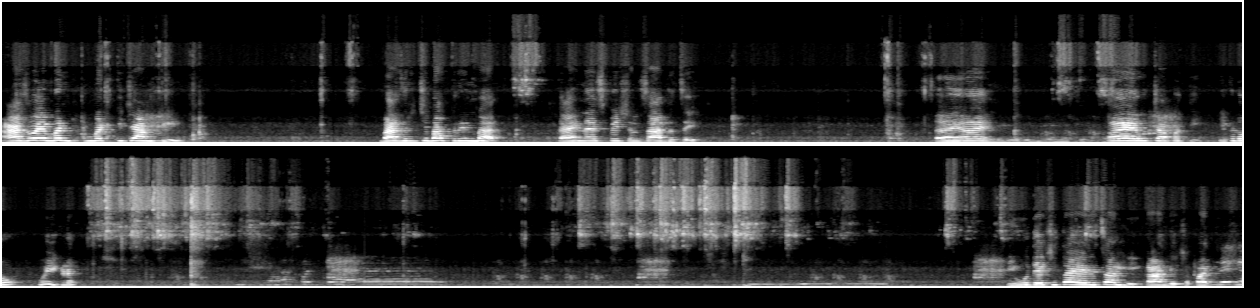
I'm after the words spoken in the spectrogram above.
आज वय मटकीची आमटी. बाजरीची भाकरी भात. काय नाही स्पेशल साधच आहे. अय अय. अय उच्चापती. इकडं हो इकडे. ही उद्याची तयारी चालली कांद्याच्या पातीची.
